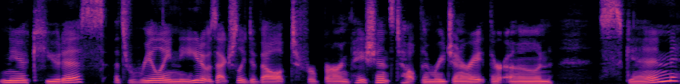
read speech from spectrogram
Neocutis. That's really neat. It was actually developed for burn patients to help them regenerate their own skin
